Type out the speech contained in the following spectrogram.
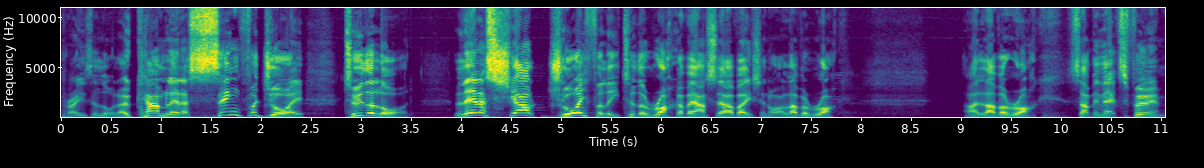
praise the Lord. Oh, come, let us sing for joy to the Lord. Let us shout joyfully to the rock of our salvation. Oh, I love a rock. I love a rock, something that's firm.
